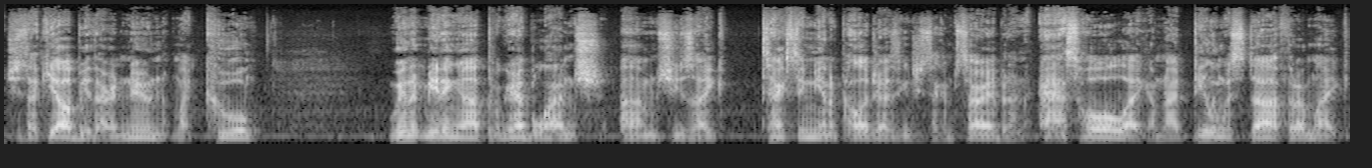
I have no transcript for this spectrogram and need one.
she's like, Yeah, I'll be there at noon. I'm like, Cool. We end up meeting up, we grab lunch. Um, she's like texting me and apologizing. She's like, I'm sorry, I've been an asshole. Like, I'm not dealing with stuff. And I'm like,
